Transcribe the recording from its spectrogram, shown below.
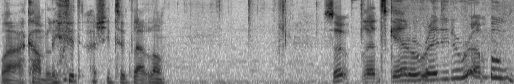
Wow, I can't believe it actually took that long. So, let's get ready to rumble.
